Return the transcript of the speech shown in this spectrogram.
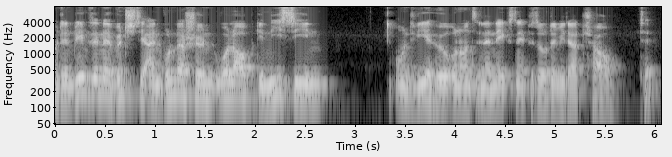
Und in dem Sinne wünsche ich dir einen wunderschönen Urlaub, genieße ihn und wir hören uns in der nächsten Episode wieder. Ciao, Tim.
